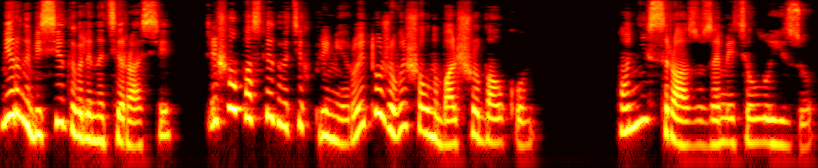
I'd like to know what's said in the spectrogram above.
мирно беседовали на террасе, решил последовать их примеру и тоже вышел на большой балкон. Он не сразу заметил Луизу.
